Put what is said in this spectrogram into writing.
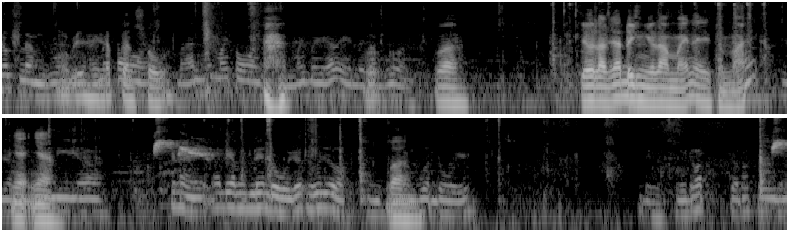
trước làm ruộng biết hay gấp con số. Vâng. Giờ làm gia đình thì làm máy này thoải mái giờ nhẹ nhàng. thì, ờ, cái này nó đem lên đồi các thứ được vâng. vườn đồi để phơi đất cho nó phơi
